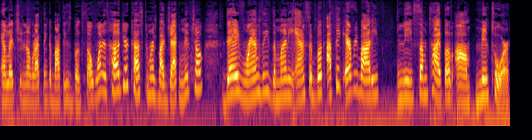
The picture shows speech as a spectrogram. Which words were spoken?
and let you know what I think about these books. So one is Hug Your Customers by Jack Mitchell, Dave Ramsey, The Money Answer book. I think everybody needs some type of um mentor.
